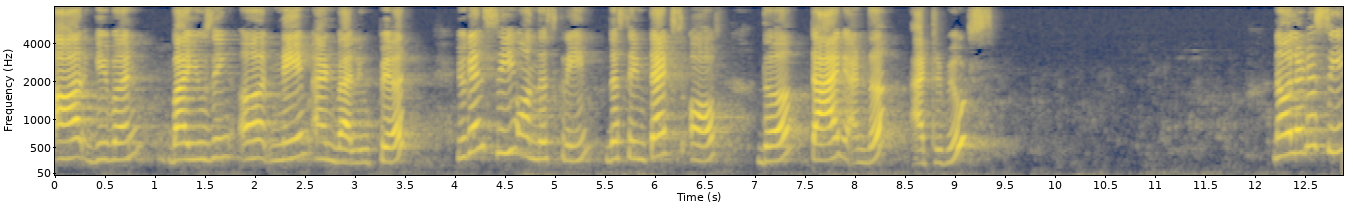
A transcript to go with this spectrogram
are given by using a name and value pair. You can see on the screen the syntax of the tag and the attributes. Now let us see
